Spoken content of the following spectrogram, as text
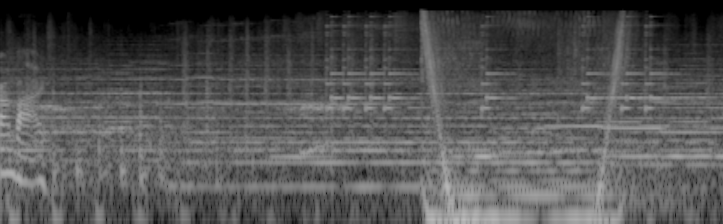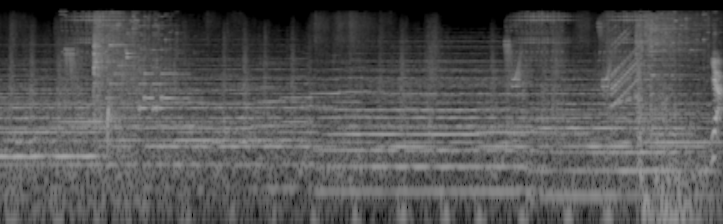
On by. Yeah.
